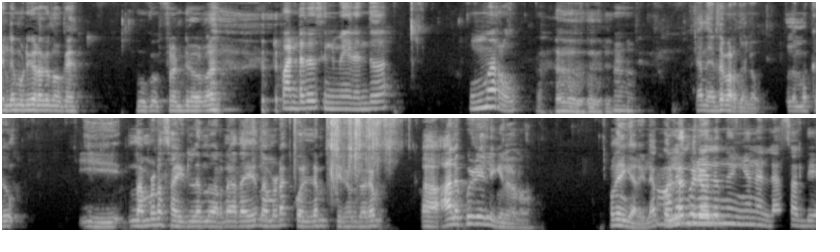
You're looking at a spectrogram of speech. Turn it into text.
എന്റെ മുടി കിടക്ക് നോക്കേ. ഫ്രണ്ടിലുള്ള. പണ്ടത്തെ സിനിമയിൽ എന്തുവാ? ഉമ്മറോ? ഞാൻ നേരത്തെ പറഞ്ഞല്ലോ നമുക്ക് ഈ നമ്മുടെ സൈഡിലെന്ന് പറഞ്ഞാൽ അതായത് നമ്മുടെ കൊല്ലം തിരുവനന്തപുരം ആലപ്പുഴയിൽ ഇങ്ങനെയാണോ? അതെനിക്കറിയില്ല. കൊല്ലം തിരുവനന്തപുരം ഇങ്ങനെയല്ല ഇങ്ങനല്ല സദ്യ.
